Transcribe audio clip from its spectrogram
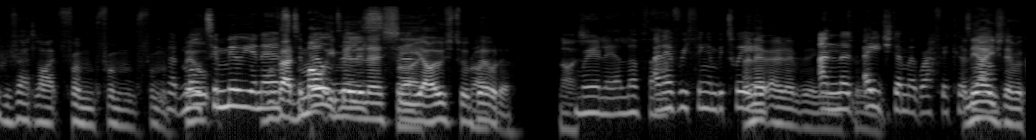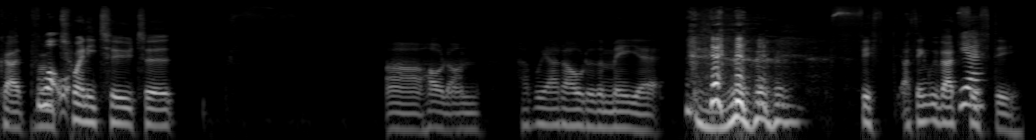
yeah, we've had like from from from We've a had build- multi-millionaires We've had to multi-millionaire builders, Right. CEOs to a Right. builder, Nice. Really, I love that. and everything in between, and, and, e- and everything. in the between. age demographic as and the well. age demographic from What- 22 to. Uh, hold on, have we had older than me yet? 50. I think we've had Yeah. 50.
